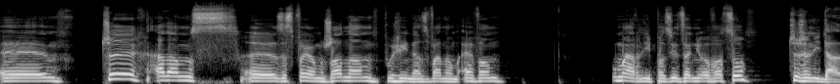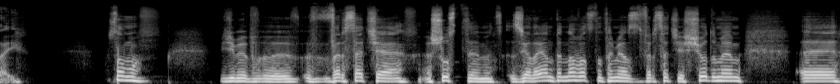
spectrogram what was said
E, czy Adam z, e, ze swoją żoną, później nazwaną Ewą, umarli po zjedzeniu owocu, czy żyli dalej? Zresztą widzimy w, w wersecie szóstym zjadają ten owoc, natomiast w wersecie siódmym e,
